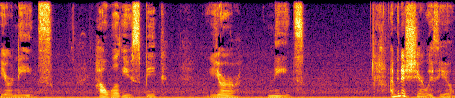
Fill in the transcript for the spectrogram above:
your needs? How will you speak your needs? I'm going to share with you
